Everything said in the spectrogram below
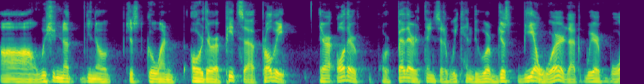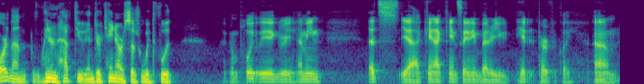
uh, we should not, you know, just go and order a pizza. Probably there are other or better things that we can do, or just be aware that we're bored and we don't have to entertain ourselves with food. I completely agree. I mean, that's yeah. I can't I can't say any better. You hit it perfectly. Um,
